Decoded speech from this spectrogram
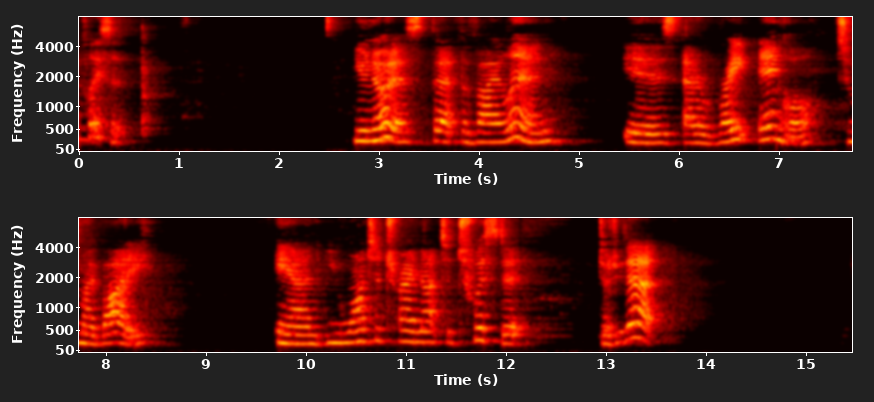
to place it. You notice that the violin is at a right angle to my body, and you want to try not to twist it. Don't do that. Don't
